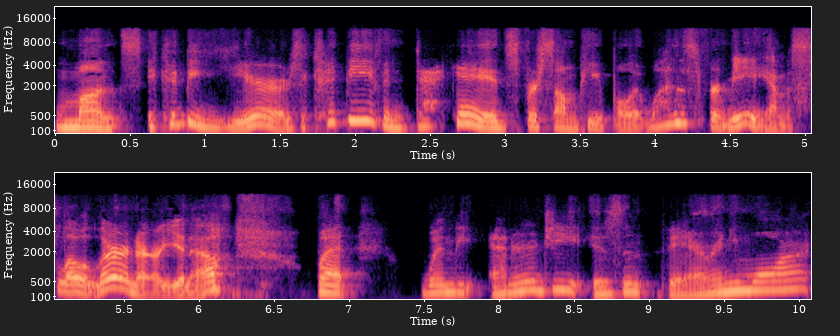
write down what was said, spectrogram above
months, it could be years, it could be even decades for some people. It was for me. I'm a slow learner, you know? But when the energy isn't there anymore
